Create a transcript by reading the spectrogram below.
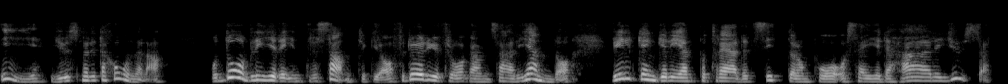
i ljusmeditationerna. Och då blir det intressant tycker jag, för då är det ju frågan så här igen då. Vilken gren på trädet sitter de på och säger det här är ljuset?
